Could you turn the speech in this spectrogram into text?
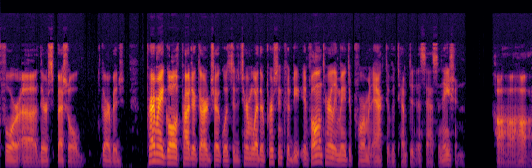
for uh, their special garbage. The primary goal of Project Artichoke was to determine whether a person could be involuntarily made to perform an act of attempted assassination. Ha ha ha.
